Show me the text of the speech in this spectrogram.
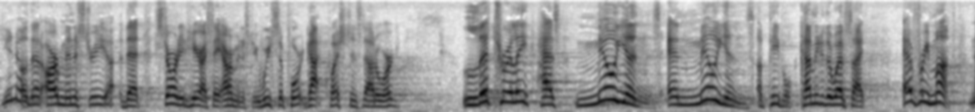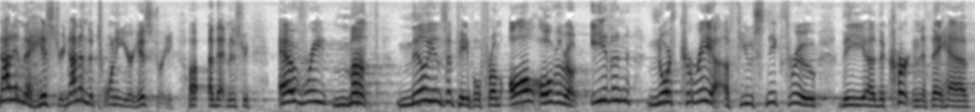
Do you know that our ministry uh, that started here, I say our ministry, we support gotquestions.org literally has millions and millions of people coming to their website every month. Not in the history, not in the 20 year history of, of that ministry. Every month, millions of people from all over the world, even North Korea, a few sneak through the, uh, the curtain that they have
